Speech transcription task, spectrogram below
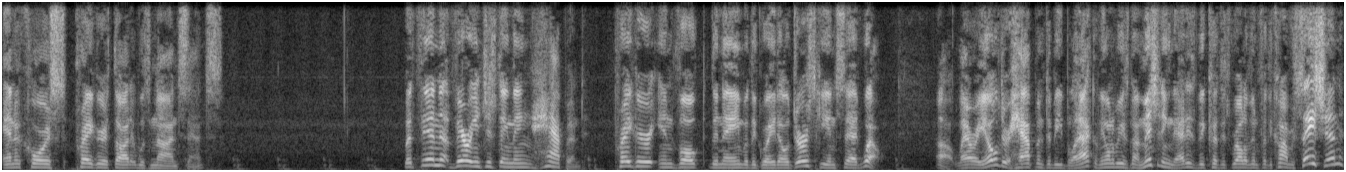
And of course, Prager thought it was nonsense. But then a very interesting thing happened. Prager invoked the name of the great Eldersky and said, well, uh, Larry Elder happened to be black, and the only reason I'm mentioning that is because it's relevant for the conversation.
